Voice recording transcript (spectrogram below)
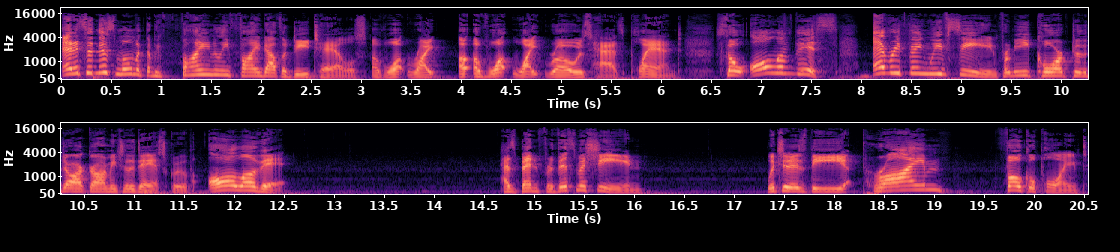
And it's in this moment that we finally find out the details of what right uh, of what White Rose has planned. So all of this, everything we've seen from E Corp to the Dark Army to the Deus Group, all of it has been for this machine, which is the prime focal point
